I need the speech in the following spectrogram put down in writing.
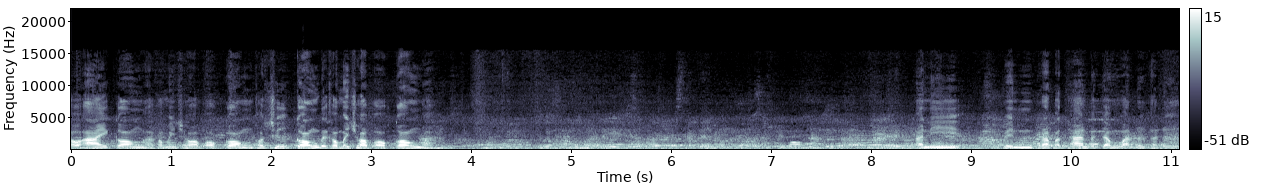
เขาอายกล้องค่ะเขาไม่ชอบออกกล้องเขาชื่อกล้องแต่เขาไม่ชอบออกกล้องค่ะ อันนี้เป็นพระประธานประจำวัดด้วยค่ะเด้อ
